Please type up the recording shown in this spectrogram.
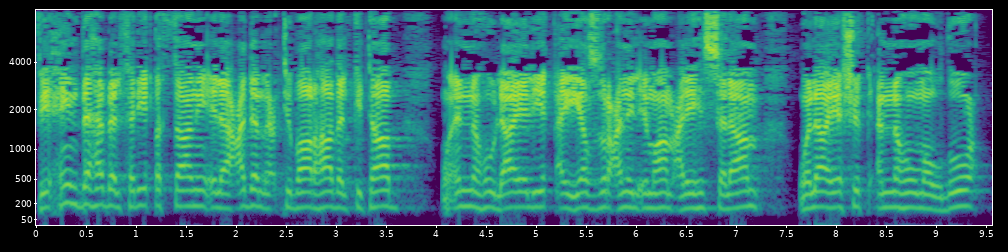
في حين ذهب الفريق الثاني إلى عدم اعتبار هذا الكتاب وإنه لا يليق أن يصدر عن الإمام عليه السلام ولا يشك أنه موضوع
